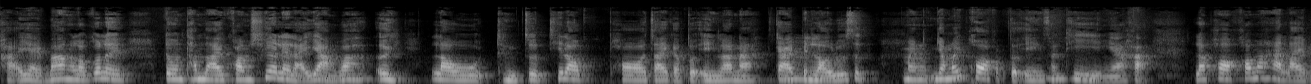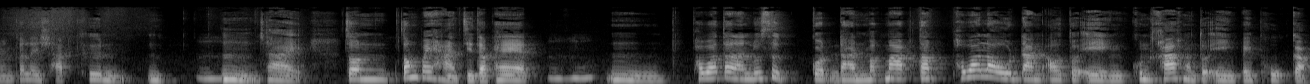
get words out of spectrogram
ขาใหญ่บ้าง เราก็เลยโดนทำลายความเชื่อหลาย ๆ อย่างว่า เอ้ย เราถึงจุดที่เราพอใจกับตัวเองแล้วนะกลายเป็นเรารู้สึก มันยังไม่พอกับตัวเองสักทีอย่างเงี้ยค่ะ แล้วพอเข้ามาหาลัยมันก็เลยชัดขึ้น อืมอืมใช่ จนต้องไปหาจิตแพทย์ อืม เพราะว่าตอนนั้นรู้สึกกดดันมากๆแต่เพราะว่าเราดันเอาตัวเอง คุณค่าของตัวเองไปผูกกับ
